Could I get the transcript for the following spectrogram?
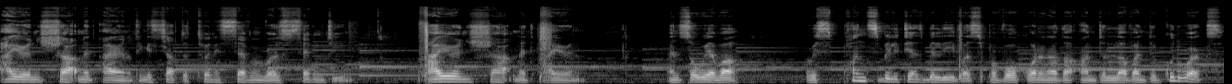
iron sharpened iron. I think it's chapter 27, verse 17. Iron sharpened iron. And so we have a responsibility as believers to provoke one another unto love and to good works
